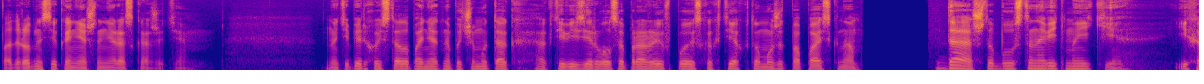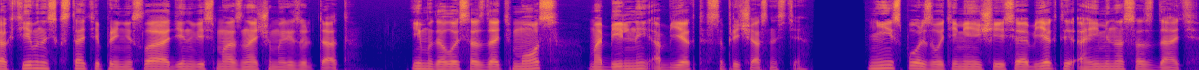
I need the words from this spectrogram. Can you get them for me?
Подробности, конечно, не расскажете. Но теперь хоть стало понятно, почему так активизировался прорыв в поисках тех, кто может попасть к нам. Да, чтобы установить маяки. Их активность, кстати, принесла один весьма значимый результат. Им удалось создать МОС, мобильный объект сопричастности. Не использовать имеющиеся объекты, а именно создать.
